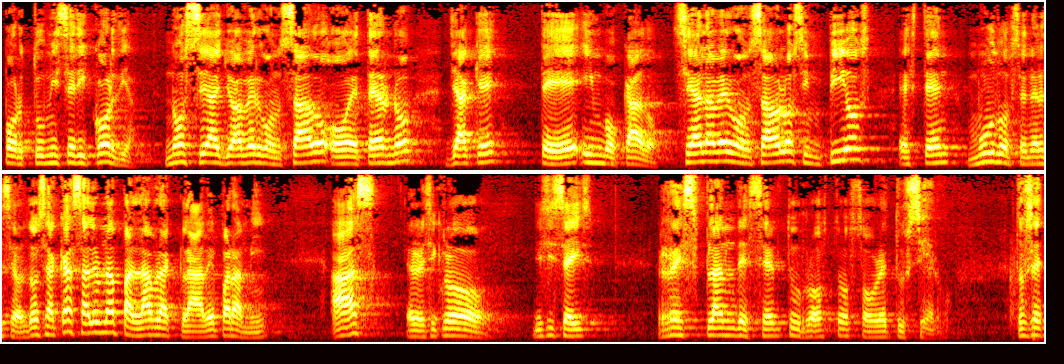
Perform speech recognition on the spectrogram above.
por tu misericordia. No sea yo avergonzado, oh eterno, ya que te he invocado. Sean avergonzados los impíos estén mudos en el Señor. Entonces acá sale una palabra clave para mí. Haz, el versículo 16, resplandecer tu rostro sobre tu siervo. Entonces,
